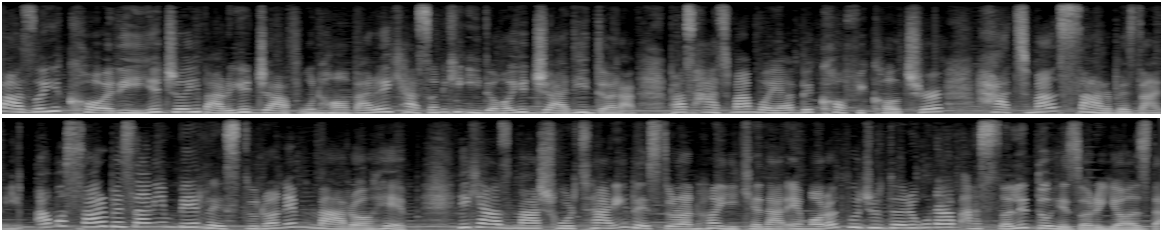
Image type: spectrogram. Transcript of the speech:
فضای کاری یه جایی برای جوون ها برای کسانی که ایده های جدید دارن. پس حتما باید به Coffee Culture حتما سر بزنیم. اما سر بزنیم به رستوران مراهب. یکی از مشهورترین رستوران هایی که در امارات وجود داره اونم از سال 2011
